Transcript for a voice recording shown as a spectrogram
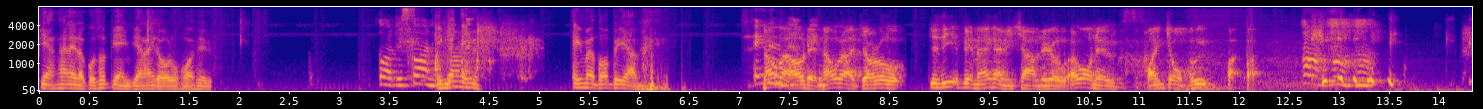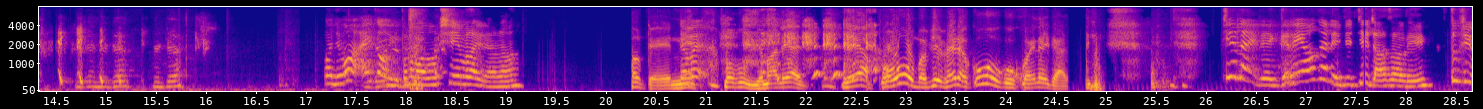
ပြန်ခိုင်းလိုက်တော့ကိုစောပြန်ပြန်လိုက်တော့လို့ဟိုပါဖြစ်ပြီကော Discord နေအိမ်မပြောအိတယ်မ်မအိမ်မတော့ပေးရမယ်နောက်ကဟုတ်တယ်နောက်ကကျွန်တော်တို့ပစ္စည်းအပင်ပန်းခံပြီးရှာမနေတော့အကောင်နဲ့ဝိုင်းကြုံအခုပါဟာဟာဟာ ငကငကငကဘာညီမအဲ့ကောင်ကြီးပထမဆုံးရှင်းမလိုက်တာနော်ဟုတ်တယ်နင်းမဟုတ်ဘူးညီမလေးကနင်းကဘိုးမပြစ်ဖဲတော့ကိုကိုကိုခွဲလိုက်တာပြစ်လိုက်တယ်ဂရင်အောင်ကနေပြစ်ပြစ်တာဆိုလေသူ့ဖြူ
